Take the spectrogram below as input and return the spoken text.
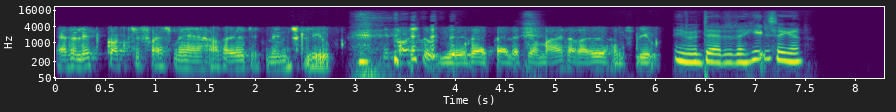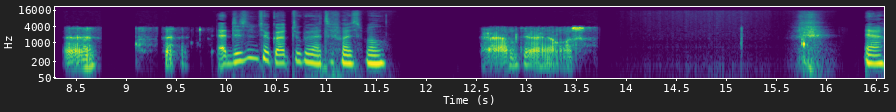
Jeg er da lidt godt tilfreds med, at jeg har reddet et menneskeliv. Det påstod jo i hvert fald, at det var mig, der reddede hans liv. Jamen, det er det da helt sikkert. Ja. Ja, det synes jeg godt, du kan være tilfreds med. Ja, det er jeg også. Ja.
